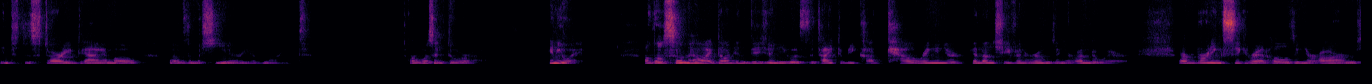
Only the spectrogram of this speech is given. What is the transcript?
into the starry dynamo of the machinery of night. Or was it Dora? Anyway, although somehow I don't envision you as the type to be caught cowering in your in unshaven rooms in your underwear, or burning cigarette holes in your arms,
